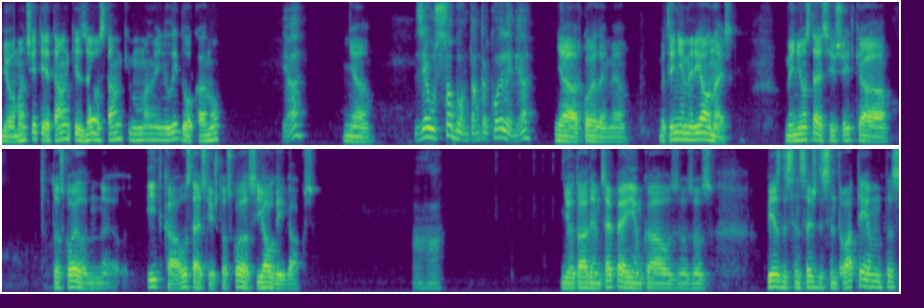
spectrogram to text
Jo man šie tanki, Zeus tanki, man viņi lido kā nu. Jā? Jā. Zeus sobom tanki ar koiliem, jā? Jā, ar koiliem, jā. Bet viņiem ir jaunais. Viņi uztaisījuši it kā tos koilus, it kā uztaisījuši tos koilus jaudīgākus. Aha. Jo tādiem cepējiem, kā uz, uz, uz 50, 60 vatiem, tas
